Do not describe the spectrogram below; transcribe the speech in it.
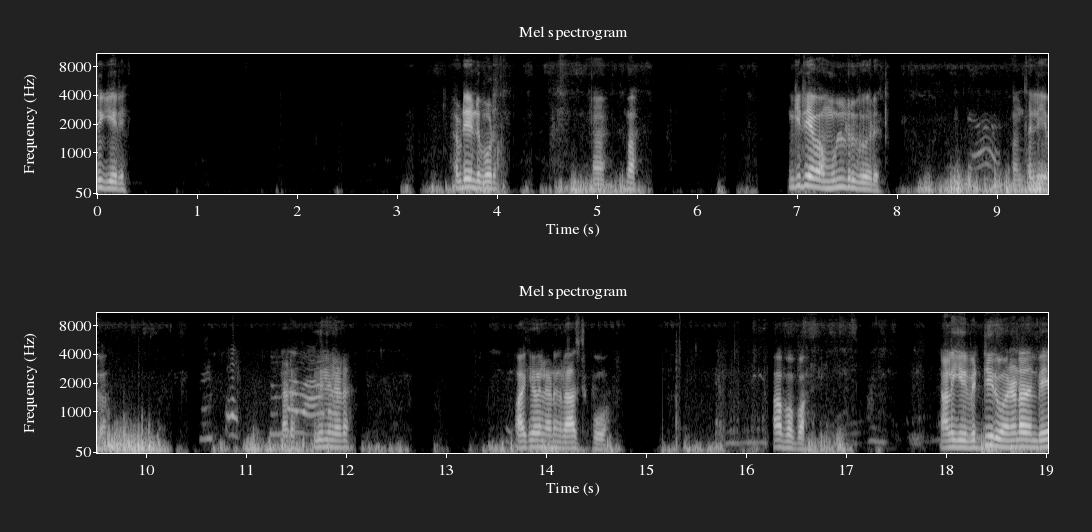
தூக்கிடு அப்படின்ட்டு அப்படியே போடு. ஆ வா. இங்கிட்டே வா முள் இருக்கு ஒரு. ஆ தள்ளியே வா. நட இது நட? பாக்கியவா நடங்க லாஸ்ட்டுக்கு போவோம். வா பாப்பா நாளைக்கு வெட்டிடுவோம் என்னடா தம்பி?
